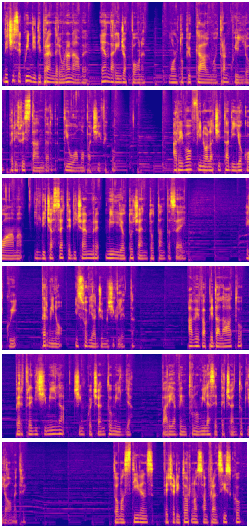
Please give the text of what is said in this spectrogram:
Decise quindi di prendere una nave e andare in Giappone, molto più calmo e tranquillo per i suoi standard di uomo pacifico. Arrivò fino alla città di Yokohama il 17 dicembre 1886 e qui terminò il suo viaggio in bicicletta. Aveva pedalato per 13.500 miglia, pari a 21.700 km. Thomas Stevens fece ritorno a San Francisco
